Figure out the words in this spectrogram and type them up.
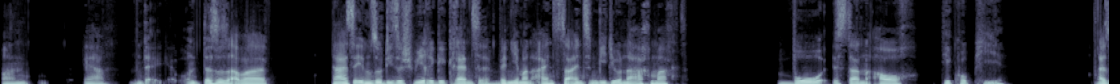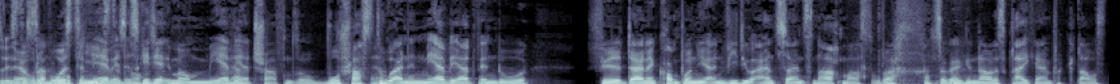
Und ja, und, und das ist aber, da ist eben so diese schwierige Grenze. Wenn jemand eins zu eins ein Video nachmacht, wo ist dann auch die Kopie? Also ist ja, das oder dann wo ist der Kopie, Mehrwert? Es geht ja immer um Mehrwert schaffen. So, wo schaffst Ja. du einen Mehrwert, wenn du für deine Company ein Video eins zu eins nachmachst oder sogar Mhm. genau das gleiche einfach klaust?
